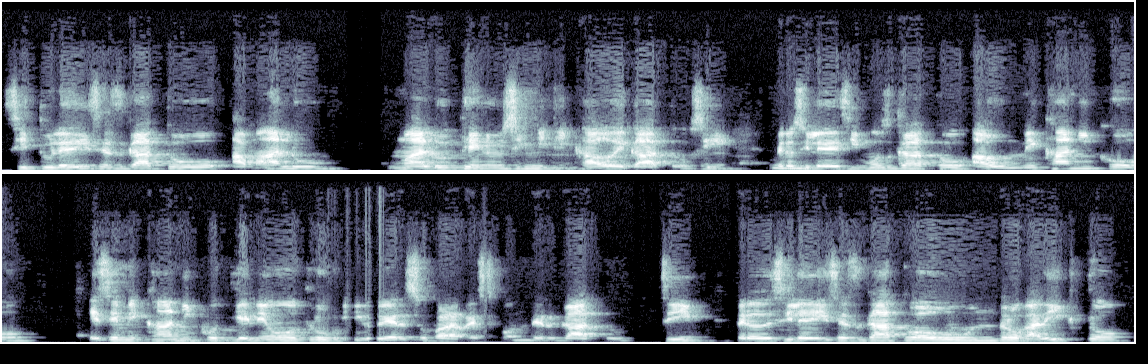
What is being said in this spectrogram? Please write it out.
si tú le dices gato a Malu, Malu tiene un significado de gato, ¿sí? Pero si le decimos gato a un mecánico, ese mecánico tiene otro universo para responder gato, ¿sí? Pero si le dices gato a un drogadicto,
